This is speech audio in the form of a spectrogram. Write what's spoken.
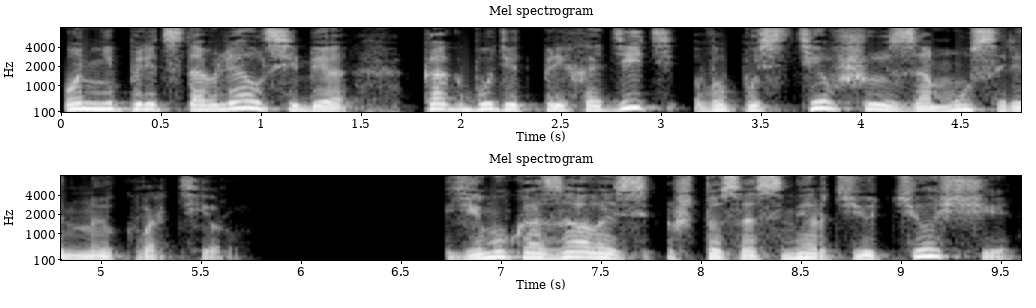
Он не представлял себе, как будет приходить в опустевшую замусоренную квартиру. Ему казалось, что со смертью тещи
